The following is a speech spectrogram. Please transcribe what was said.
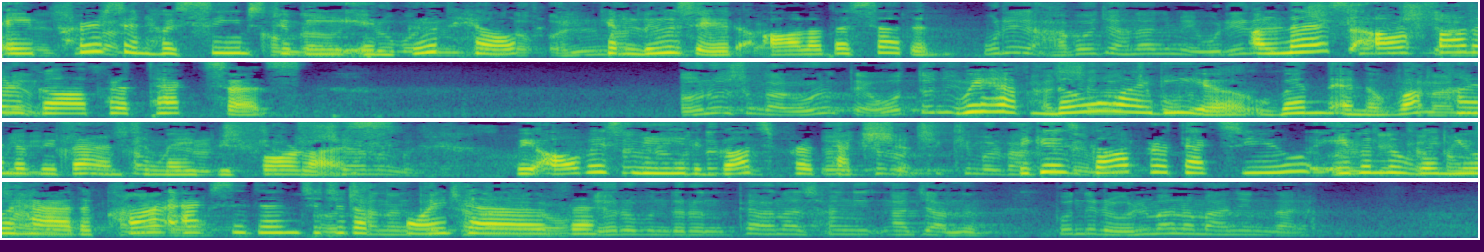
A person who seems to be in good health can lose it all of a sudden. Unless our Father God protects us, we have no idea when and what kind of event may befall us. We always need God's protection. Because God protects you even when you had a car accident to the point of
